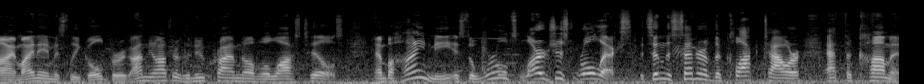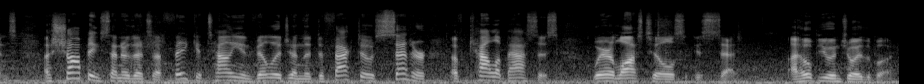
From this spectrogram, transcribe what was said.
Hi, my name is Lee Goldberg. I'm the author of the new crime novel Lost Hills. And behind me is the world's largest Rolex. It's in the center of the clock tower at the Commons, a shopping center that's a fake Italian village and the de facto center of Calabasas, where Lost Hills is set. I hope you enjoy the book.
